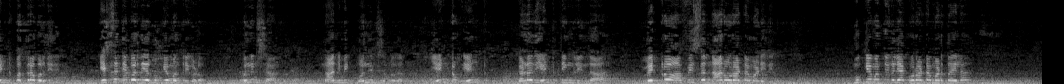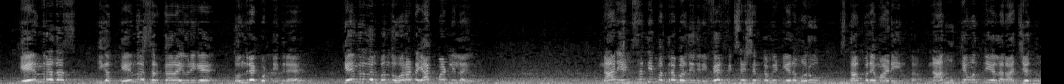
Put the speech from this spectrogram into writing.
ಎಂಟು ಪತ್ರ ಬರೆದಿದ್ದೀನಿ. ಎಷ್ಟು ಸತಿ ಬರ್ದಿದ್ದಾರೆ ಮುಖ್ಯಮಂತ್ರಿಗಳು? ಒಂದ್ ನಿಮಿಷ. ನಾನು ನಿಮಗೆ ಒಂದ್ ನಿಮಿಷ ಬ್ರದರ್ ಎಂಟು ಎಂಟು, ಕಳೆದ ಎಂಟು ತಿಂಗಳಿಂದ ಮೆಟ್ರೋ ಆಫೀಸಲ್ಲಿ ನಾನು ಹೋರಾಟ ಮಾಡಿದ್ದೀನಿ. ಮುಖ್ಯಮಂತ್ರಿಗಳು ಯಾಕೆ ಹೋರಾಟ ಮಾಡ್ತಾ ಇಲ್ಲ? ಕೇಂದ್ರದ ಈಗ ಕೇಂದ್ರ ಸರ್ಕಾರ ಇವರಿಗೆ ತೊಂದರೆ ಕೊಟ್ಟಿದ್ರೆ ಕೇಂದ್ರದಲ್ಲಿ ಬಂದು ಹೋರಾಟ ಯಾಕೆ ಮಾಡಲಿಲ್ಲ ಇವರು? ನಾನು ಎಂಟು ಸತಿ ಪತ್ರ ಬರೆದಿದ್ದೀನಿ ಫೇರ್ ಫಿಕ್ಸೇಷನ್ ಕಮಿಟಿಯನ್ನು ಮರು ಸ್ಥಾಪನೆ ಮಾಡಿ ಅಂತ. ನಾನು ಮುಖ್ಯಮಂತ್ರಿ ಅಲ್ಲ ರಾಜ್ಯದ್ದು.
